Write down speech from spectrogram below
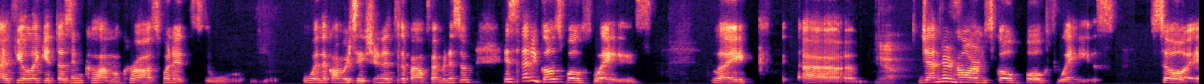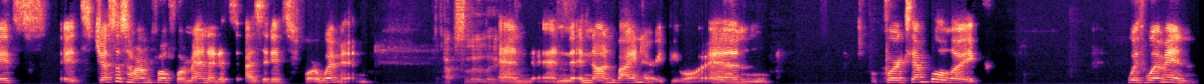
i feel like it doesn't come across when it's when the conversation is about feminism is that it goes both ways like uh yeah. gender norms go both ways. So it's it's just as harmful for men and it's as it is for women. Absolutely. And, and and non-binary people. And for example like with women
